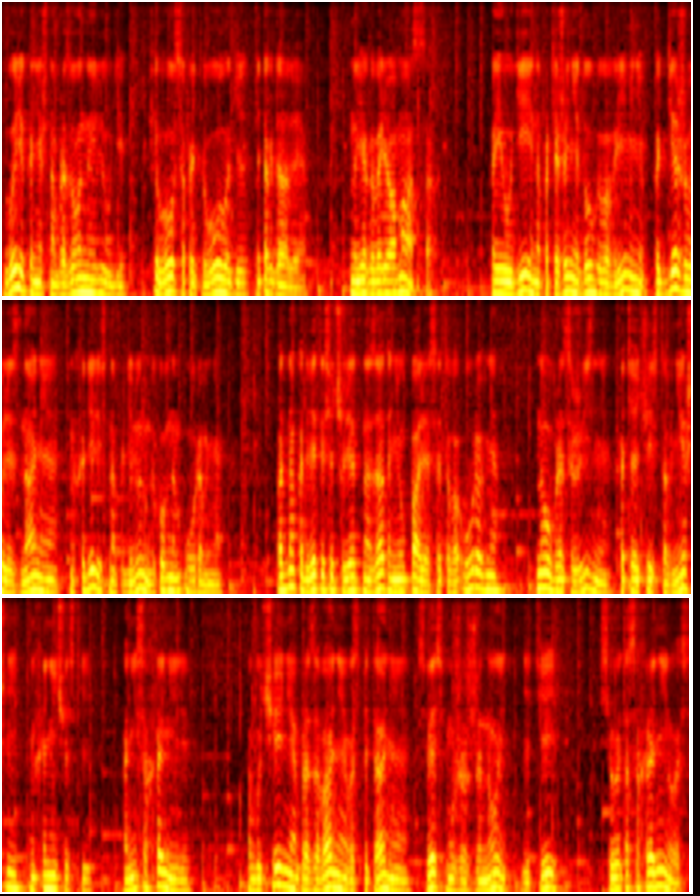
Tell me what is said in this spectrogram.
Были, конечно, образованные люди, философы, теологи и так далее. Но я говорю о массах. А иудеи на протяжении долгого времени поддерживали знания, находились на определенном духовном уровне, Однако 2000 лет назад они упали с этого уровня, но образ жизни, хотя и чисто внешний, механический, они сохранили. Обучение, образование, воспитание, связь мужа с женой, детей – все это сохранилось.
